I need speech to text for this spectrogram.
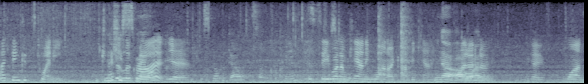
I think it's twenty. You can Does it actually look smell right? Yeah. You can smell the garlic as I'm cooking it. See, when I'm counting one, I can't be counting. No, I oh, don't I know. don't. Okay, one,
